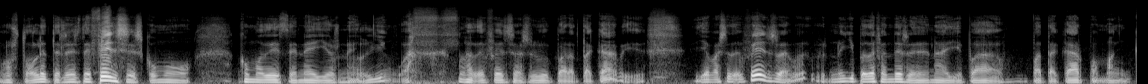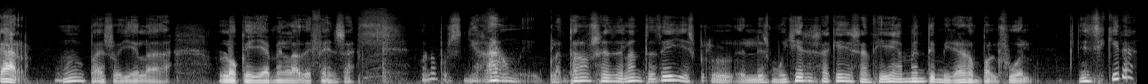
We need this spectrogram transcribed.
los toletes, les defensas, como, como dicen ellos neolingua. La defensa sirve para atacar y, llámase defensa, pues no hay para defenderse de nadie, para atacar, para mancar, para eso y la, lo que llamen la defensa. Bueno, pues llegaron y plantaronse delante de ellas, pero las mujeres aquellas sencillamente miraron para el suelo. Ni siquiera,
